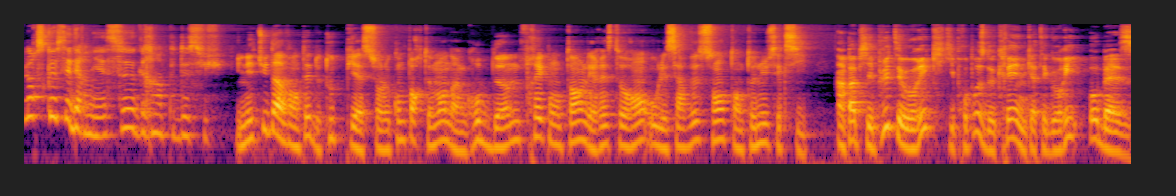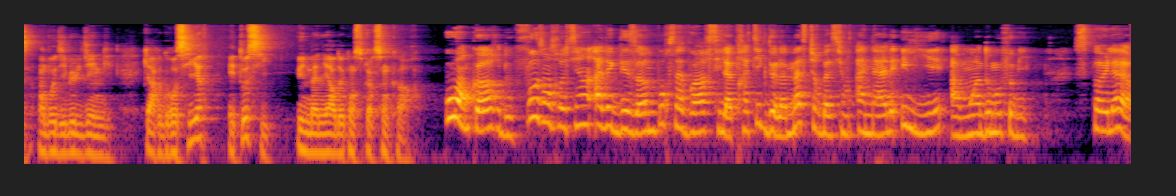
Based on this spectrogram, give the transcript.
lorsque ces derniers se grimpent dessus. Une étude inventée de toutes pièces sur le comportement d'un groupe d'hommes fréquentant les restaurants où les serveuses sont en tenue sexy. Un papier plus théorique qui propose de créer une catégorie obèse en bodybuilding, car grossir est aussi une manière de construire son corps. Ou encore de faux entretiens avec des hommes pour savoir si la pratique de la masturbation anale est liée à moins d'homophobie. Spoiler,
